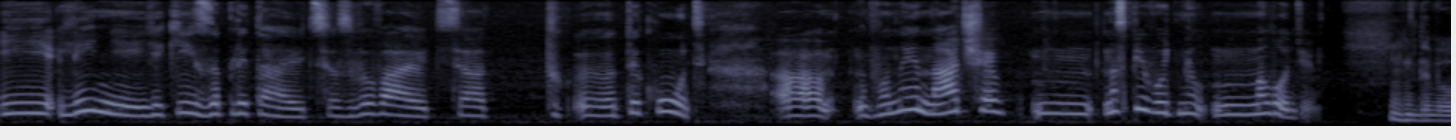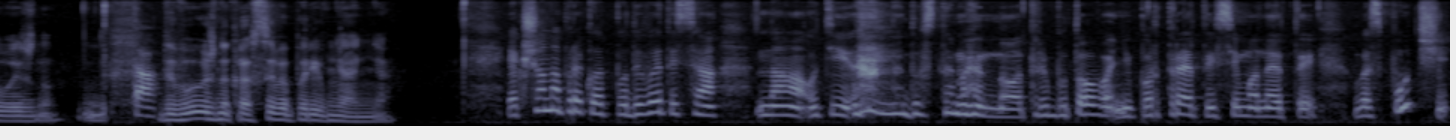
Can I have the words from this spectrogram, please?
і лінії, які заплітаються, звиваються, е, текуть, вони наче наспівують мелодію. Дивовижно. Так. Дивовижно красиве порівняння. Якщо, наприклад, подивитися на оті недостеменно атрибутовані портрети Сімонети Веспуччі,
